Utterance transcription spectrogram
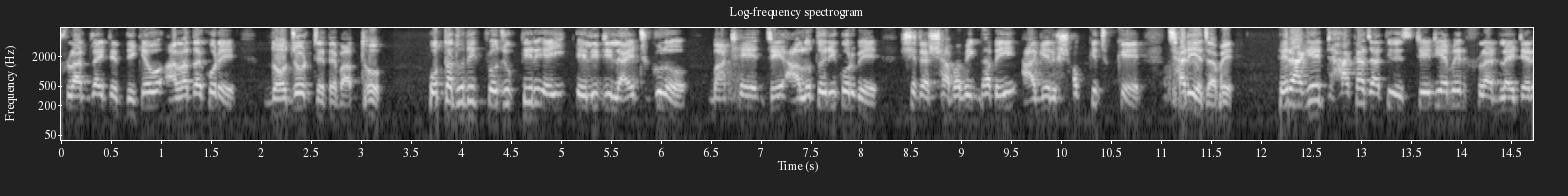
ফ্লাড লাইটের দিকেও আলাদা করে নজর যেতে বাধ্য। অত্যাধুনিক প্রযুক্তির এই এলইডি লাইটগুলো মাঠে যে আলো তৈরি করবে, সেটা স্বাভাবিকভাবেই আগের সবকিছুকে ছাড়িয়ে যাবে। এর আগে ঢাকা জাতীয় স্টেডিয়ামের ফ্লাড লাইটের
